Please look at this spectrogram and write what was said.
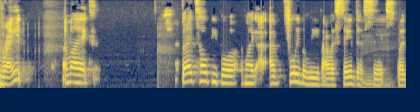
right? I'm like, but I tell people, I'm like, I, fully believe I was saved at Mm. six, but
